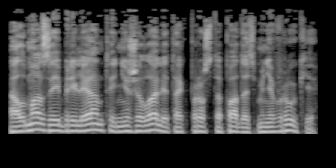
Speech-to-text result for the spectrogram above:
Алмазы и бриллианты не желали так просто падать мне в руки.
